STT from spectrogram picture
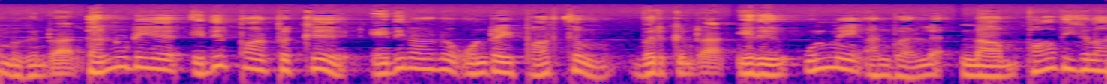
மிகுதியான தாக்கத்தை ஏற்படுத்திவிட்டால் அதன் மேல் கொள்ளும் அதிகமான விருப்பம் உண்மையான அன்பு அல்ல உண்மையான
